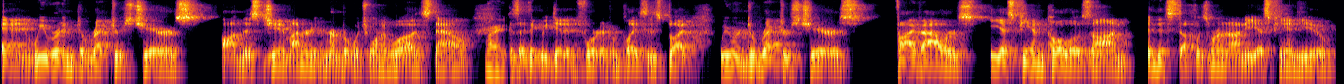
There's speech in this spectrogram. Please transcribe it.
And we were in director's chairs on this gym. I don't even remember which one it was now. Right. Because I think we did it in four different places, but we were in director's chairs, five hours, ESPN polos on, and this stuff was running on ESPNU.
